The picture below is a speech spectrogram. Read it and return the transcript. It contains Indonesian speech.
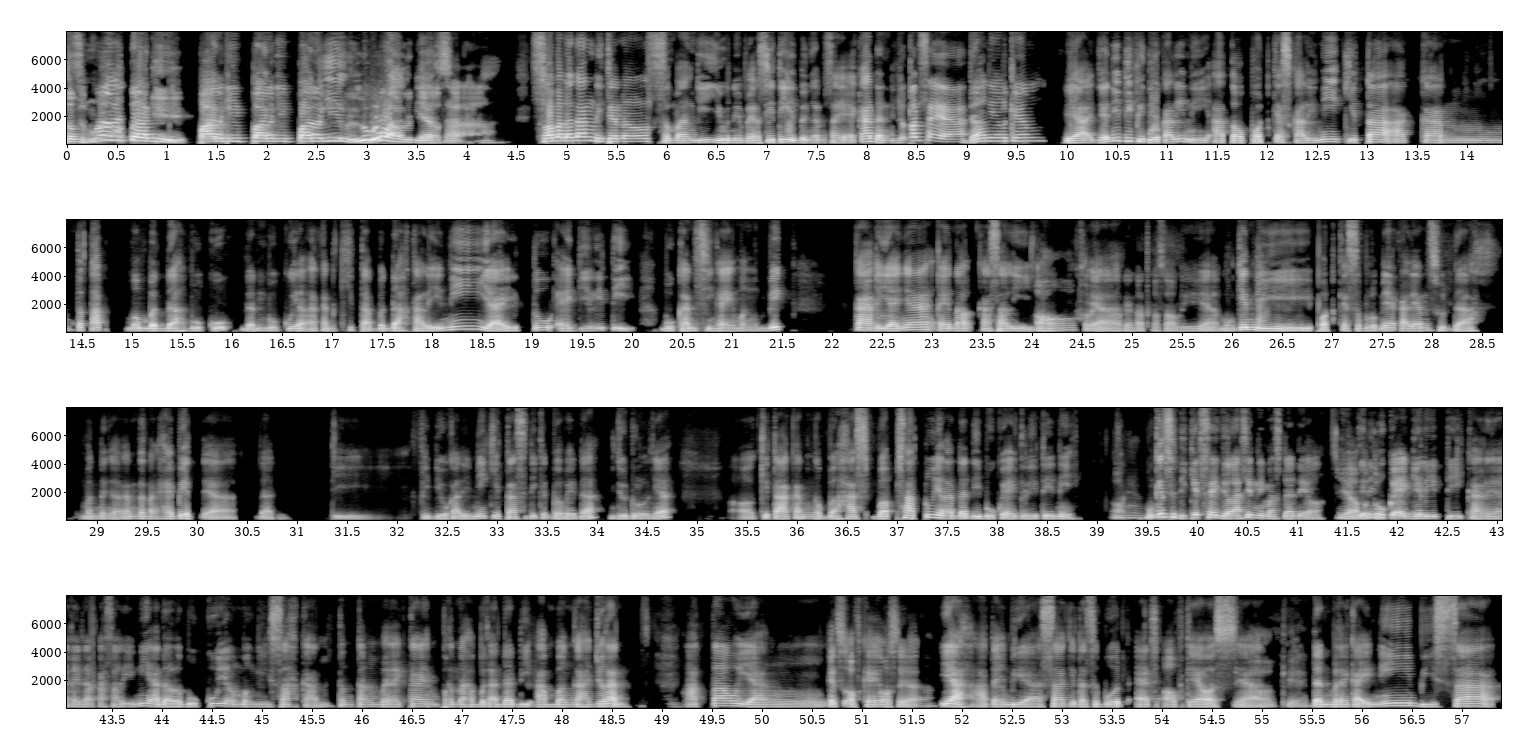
Semangat pagi, pagi, pagi, pagi luar biasa. Selamat datang di channel Semanggi University dengan saya Eka dan di depan saya. Daniel Ken. Ya, jadi di video kali ini atau podcast kali ini kita akan tetap membedah buku dan buku yang akan kita bedah kali ini yaitu Agility, bukan singa yang mengembik, karyanya Renat Kasali. Oh, karya Ya. Renat Kasali. Ya, mungkin di podcast sebelumnya kalian sudah mendengarkan tentang habit ya dan di video kali ini kita sedikit berbeda judulnya Eh, kita akan ngebahas bab satu yang ada di buku Agility ini. Oh, Mungkin sedikit saya jelasin nih Mas Daniel. ya, Jadi tuh? buku Agility karya Renat Kasali ini adalah buku yang mengisahkan tentang mereka yang pernah berada di ambang kehancuran atau yang Edge of Chaos ya. ya atau yang biasa kita sebut edge of chaos ya Oke. dan mereka ini bisa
